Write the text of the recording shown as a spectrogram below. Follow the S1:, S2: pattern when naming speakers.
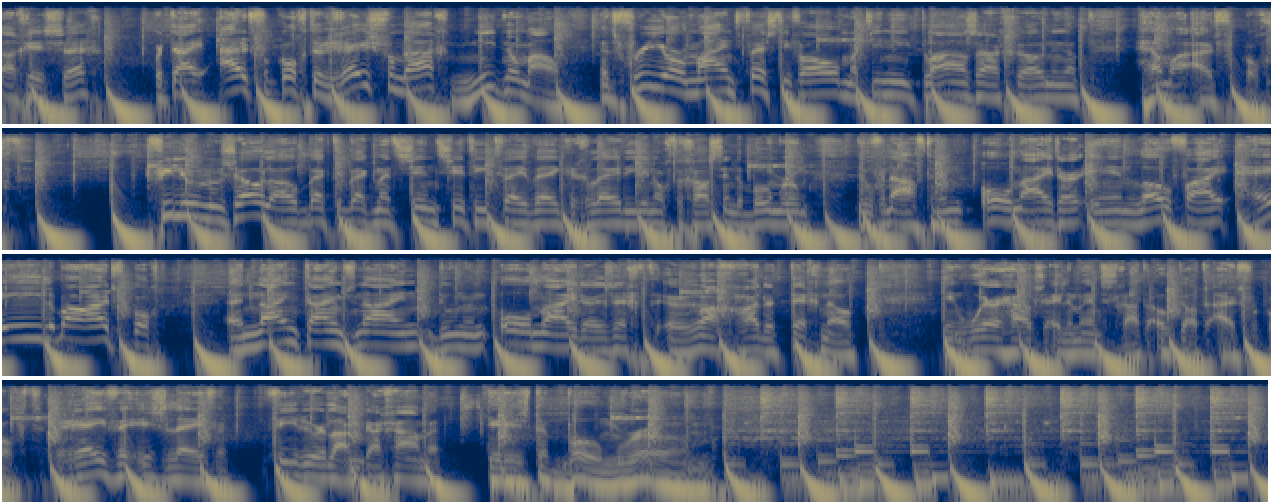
S1: zaterdag is, zeg. Partij uitverkochte race vandaag, niet normaal. Het Free Your Mind Festival, Martini Plaza, Groningen, helemaal uitverkocht. Filou Luzolo, back-to-back met Sin City, twee weken geleden hier nog te gast in de Boomroom. Doen vanavond hun all-nighter in Lo-Fi, helemaal uitverkocht. En 9 times 9 doen een all-nighter, echt ragharde techno. In Warehouse Elementstraat, ook dat uitverkocht. Reven is leven. Vier uur lang, daar gaan we. Dit is de Thank you.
